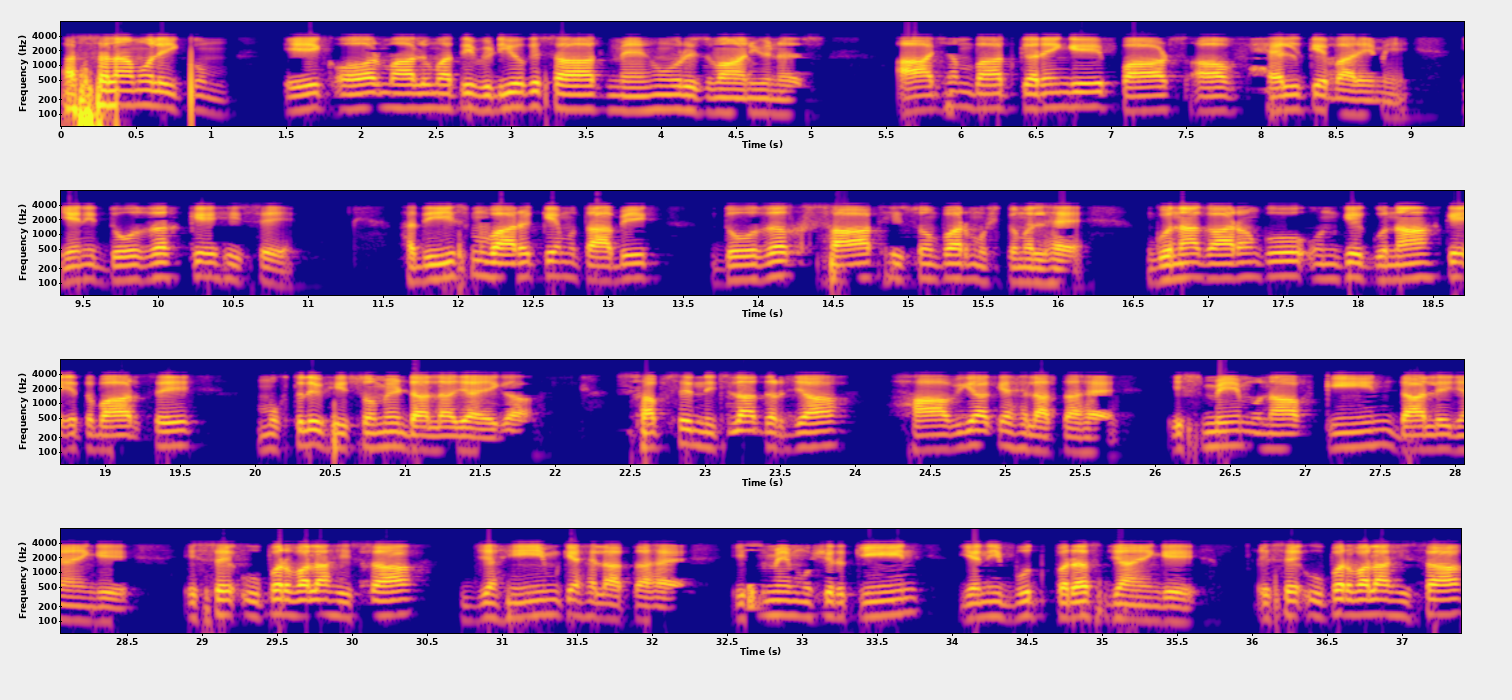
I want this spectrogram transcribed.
السلام علیکم۔ ایک اور معلوماتی ویڈیو کے ساتھ میں ہوں رضوان یونس۔ آج ہم بات کریں گے پارٹس آف ہیل کے بارے میں یعنی دوزخ کے حصے۔ حدیث مبارک کے مطابق، دوزخ سات حصوں پر مشتمل ہے۔ گناہ گاروں کو ان کے گناہ کے اعتبار سے مختلف حصوں میں ڈالا جائے گا۔ سب سے نچلا درجہ حاویہ کہلاتا ہے۔ اس میں منافقین ڈالے جائیں گے۔ اس سے اوپر والا حصہ جہیم کہلاتا ہے۔ اس میں مشرقین یعنی بت پرست جائیں گے۔ اس سے اوپر والا حصہ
